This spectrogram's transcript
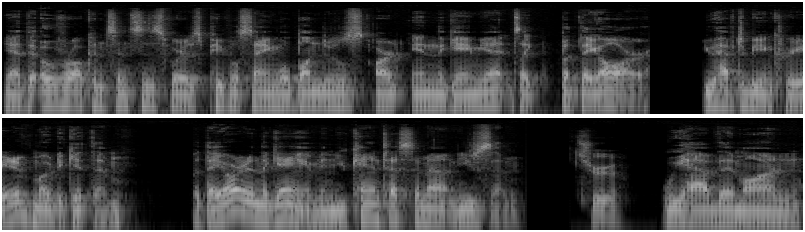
Yeah, the overall consensus, whereas people saying, well, bundles aren't in the game yet, it's like, but they are. You have to be in creative mode to get them, but they are in the game, and you can test them out and use them. True. We have them on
